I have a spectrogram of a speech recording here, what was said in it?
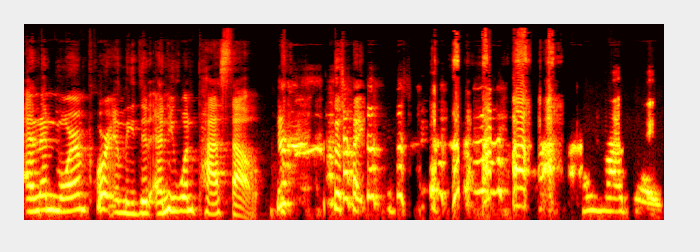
And then, more importantly, did anyone pass out? like, I'm not like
